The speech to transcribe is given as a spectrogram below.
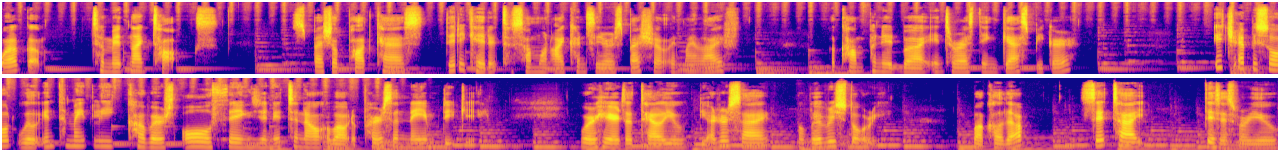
Welcome to Midnight Talks, special podcast dedicated to someone I consider special in my life, accompanied by interesting guest speaker. Each episode will intimately covers all things you need to know about a person named Dicky. We're here to tell you the other side of every story. Buckled up, sit tight. This is for you.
